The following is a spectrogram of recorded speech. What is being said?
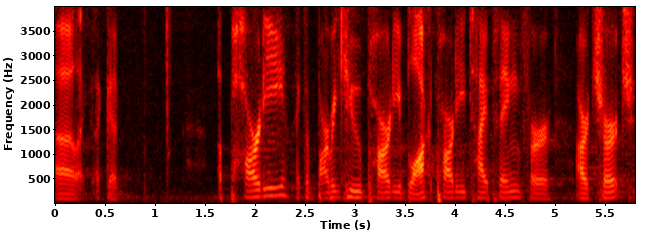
uh, like, like a, a party, like a barbecue party, block party type thing for our church.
